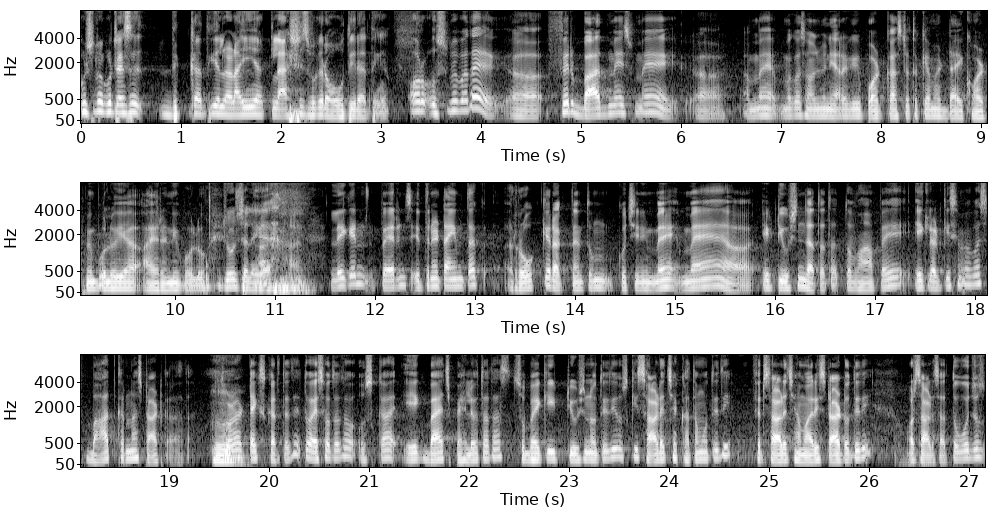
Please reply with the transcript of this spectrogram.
कुछ ना कुछ ऐसे दिक्कत या लड़ाइयाँ क्लैशेस वगैरह होती रहती हैं। और उसमें पता है फिर बाद में इसमें अब मैं मेरे को समझ में नहीं आ रहा कि पॉडकास्ट है तो क्या मैं डाइकॉट में बोलूँ या आयरनी बोलूँ? जो चलेगा हाँ, लेकिन पेरेंट्स इतने टाइम तक रोक के रखते हैं तुम कुछ नहीं मैं मैं एक ट्यूशन जाता था तो वहाँ पे एक लड़की से मैं बस बात करना स्टार्ट करा था। थोड़ा टेक्स्ट करते थे तो ऐसा होता था उसका एक बैच पहले होता था सुबह की ट्यूशन होती थी उसकी साढ़े छः खत्म होती थी फिर साढ़े छः हमारी स्टार्ट होती थी और साढ़े सात। तो वो जो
